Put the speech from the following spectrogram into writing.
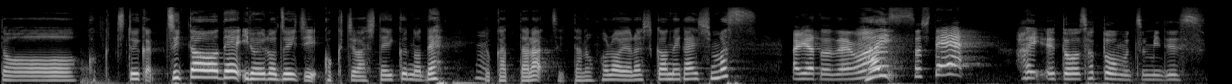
と、告知というか、ツイッターでいろいろ随時告知はしていくので、うん、よかったらツイッターのフォローよろしくお願いします。ありがとうございます。はい。そして、はい、えっ、と、佐藤睦美です。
